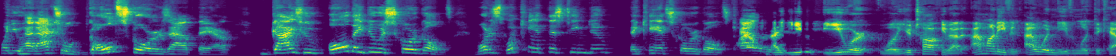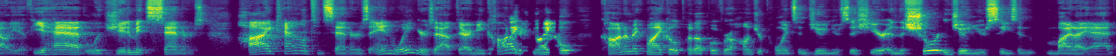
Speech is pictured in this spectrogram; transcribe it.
when you had actual goal scorers out there guys who all they do is score goals. What is what can't this team do? They can't score goals. Uh, you you were well. You're talking about it. I'm not even. I wouldn't even look to Cali if you had legitimate centers, high talented centers and wingers out there. I mean, Connor McMichael. Connor McMichael put up over 100 points in juniors this year in the shortened junior season. Might I add?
